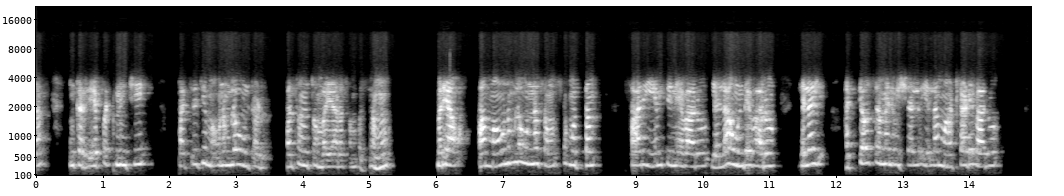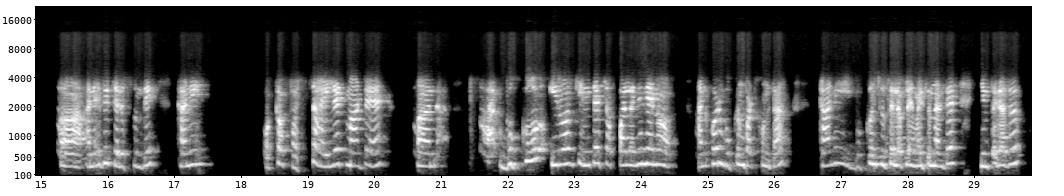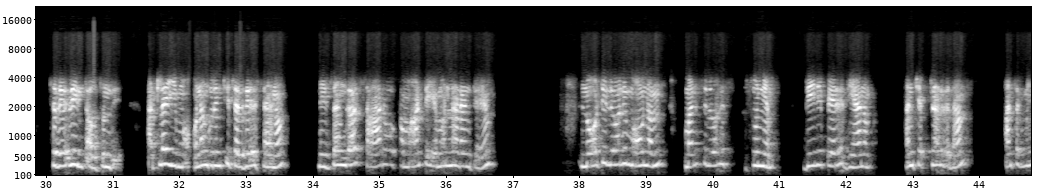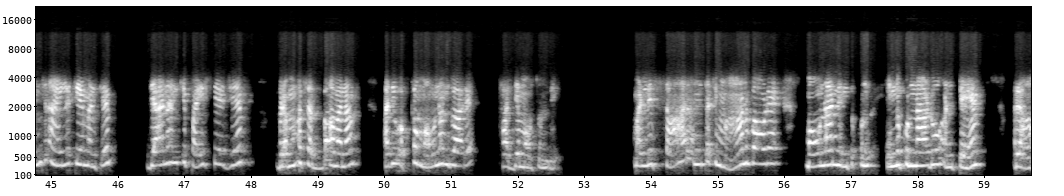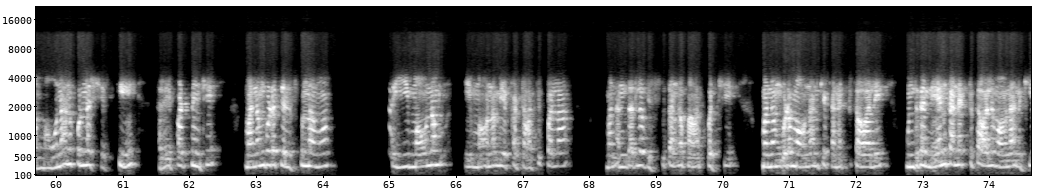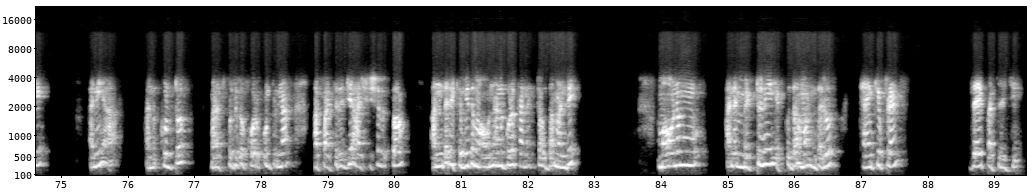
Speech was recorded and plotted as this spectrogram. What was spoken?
ఇంకా రేపటి నుంచి పత్రిజీ మౌనంలో ఉంటాడు. 1996 సంవత్సరము. మరి ఆ ఆ మౌనంలో ఉన్న సంవత్సరం మొత్తం సార్ ఏం తినేవారు? ఎలా ఉండేవారు? ఎలా అత్యవసరమైన విషయాల్లో ఎలా మాట్లాడేవారు? అనేది తెలుస్తుంది. కానీ ఒక ఫస్ట్ హైలైట్ మాటే బుక్ బుక్కు ఈ రోజుకి ఇంతే చెప్పాలని నేను అనుకోని బుక్కుని పట్టుకుంటా. కానీ ఈ బుక్కుని చూసే లోపల ఏమైతుందంటే ఇంత కాదు చదివేది ఇంత అవుతుంది. అట్లా ఈ మౌనం గురించి చదివేశాను. నిజంగా సార్ ఒక మాట ఏమన్నాడంటే నోటిలోని మౌనం మనసులోని శూన్యం. దీని పేరే ధ్యానం అని చెప్తున్నాడు కదా! అంతకు మించిన హైలైట్ ఏమంటే ధ్యానానికి పై స్టేజే బ్రహ్మ సద్భావన. అది ఒక్క మౌనం ద్వారే సాధ్యమవుతుంది. మళ్ళీ సార్ అంతటి మహానుభావుడే మౌనాన్ని ఎందుకు ఎన్నుకున్నాడు అంటే మరి ఆ మౌనానికున్న శక్తి రేపటి నుంచి మనం కూడా తెలుసుకుందాము. ఈ మౌనం ఈ మౌనం యొక్క టాపిక్ వల్ల మనందరిలో విస్తృతంగా మార్పొచ్చి మనం కూడా మౌనానికి కనెక్ట్ కావాలి. ముందుగా నేను కనెక్ట్ కావాలి మౌనానికి అని అనుకుంటూ మనస్ఫూర్తిగా కోరుకుంటున్నా. ఆ పత్రిజీ ఆశీస్సులతో అందరూ మీద మౌనానికి కూడా కనెక్ట్ అవుదామండి. మౌనం అనే మెట్టుని ఎక్కుదాం అందరూ. Thank you friends. జై పత్రిజీ.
